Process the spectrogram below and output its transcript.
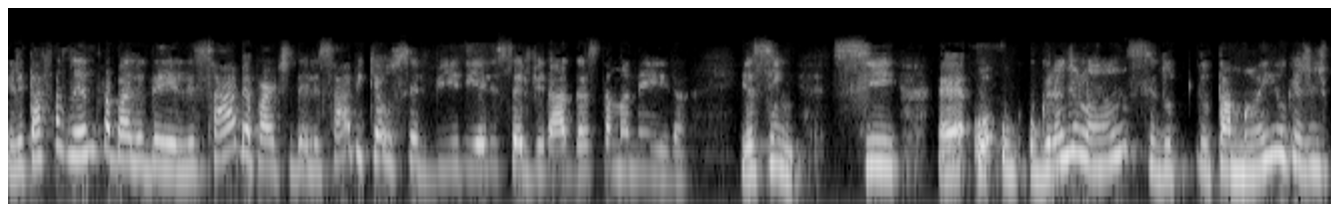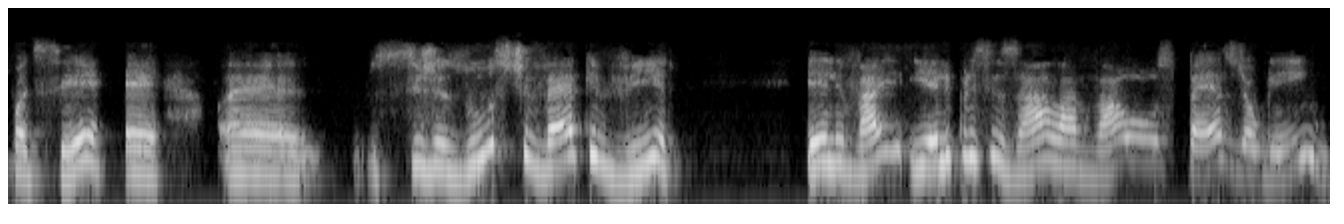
Ele tá fazendo o trabalho dele, ele sabe a parte dele, sabe que é o servir e ele servirá desta maneira. E assim, se é, o, o, o, grande lance do, do, tamanho que a gente pode ser é, é se Jesus tiver que vir, ele vai e ele precisar lavar os pés de alguém,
